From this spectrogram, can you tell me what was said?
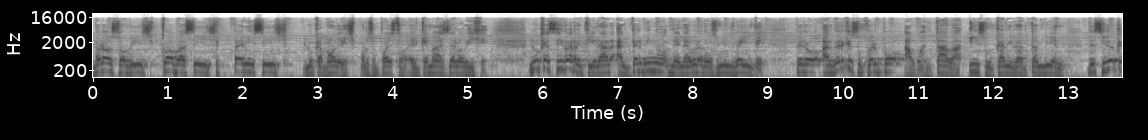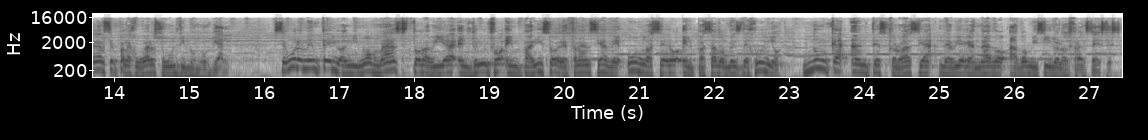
Brozovic, Kovacic, Perisic, Luka Modric, por supuesto, el que más, ya lo dije. Lucas se iba a retirar al término de la Euro 2020, pero al ver que su cuerpo aguantaba y su calidad también, decidió quedarse para jugar su último mundial. Seguramente lo animó más todavía el triunfo en París sobre Francia de 1 a 0 el pasado mes de junio. Nunca antes Croacia le había ganado a domicilio a los franceses.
